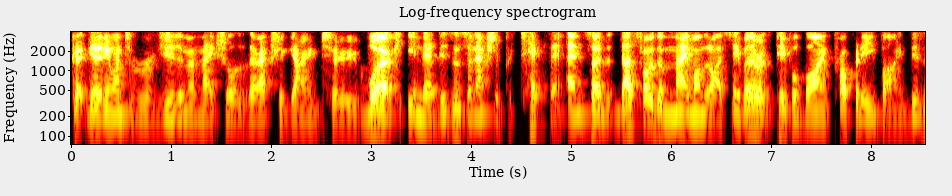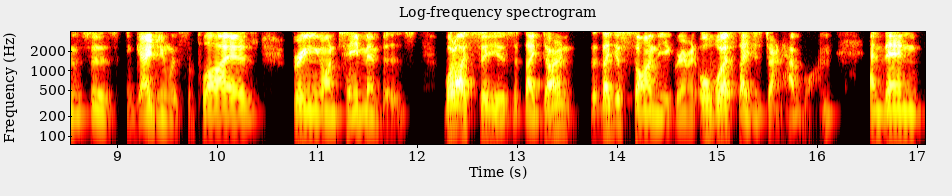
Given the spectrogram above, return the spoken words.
get anyone to review them and make sure that they're actually going to work in their business and actually protect them. And so that's probably the main one that I see, whether it's people buying property, buying businesses, engaging with suppliers, bringing on team members. What I see is that they don't, they just sign the agreement, or worse, they just don't have one. And then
